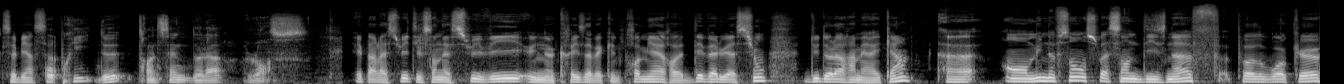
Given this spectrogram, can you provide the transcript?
C'est bien ça. Au prix de 35 dollars l'once. Et par la suite, il s'en est suivi une crise avec une première euh, dévaluation du dollar américain. Euh, en 1979, Paul Walker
